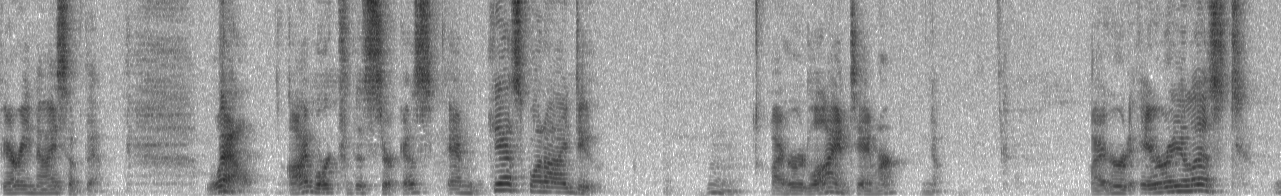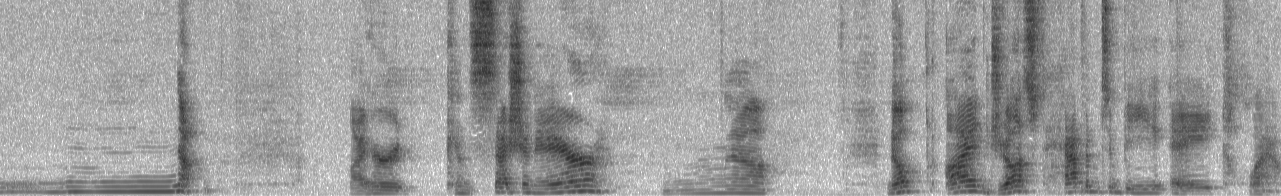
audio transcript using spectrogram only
Very nice of them. Well, I work for the circus, and guess what I do? Hmm. I heard lion tamer. No. I heard aerialist. No. I heard concessionaire. No. Nope. I just happen to be a clown.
